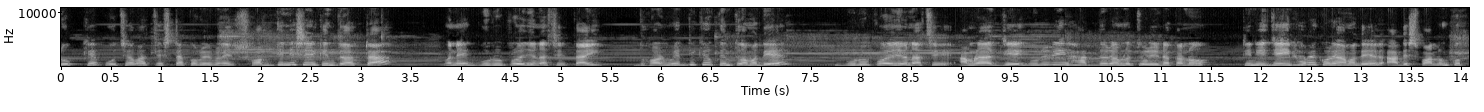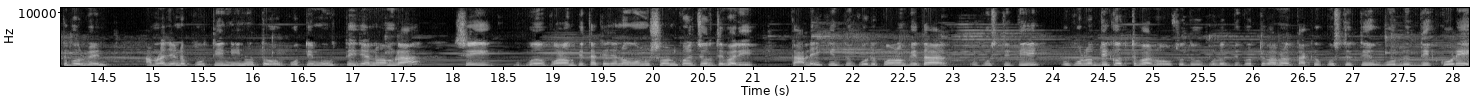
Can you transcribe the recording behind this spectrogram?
লক্ষ্যে পৌঁছাবার চেষ্টা করবে। মানে সব জিনিসেরই কিন্তু একটা মানে গুরুর প্রয়োজন আছে। তাই ধর্মের দিকেও কিন্তু আমাদের গুরুর প্রয়োজন আছে। আমরা যে গুরুরই হাত ধরে আমরা চলি না কেন, তিনি যেইভাবে করে আমাদের আদেশ পালন করতে বলবেন, আমরা যেন প্রতিনিয়ত প্রতি মুহূর্তেই যেন আমরা সেই পরম পিতাকে যেন অনুসরণ করে চলতে পারি, তাহলেই কিন্তু পরে পরম পিতার উপস্থিতি উপলব্ধি করতে পারব। শুধু উপলব্ধি করতে পারব না, তাকে উপস্থিতি উপলব্ধি করে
